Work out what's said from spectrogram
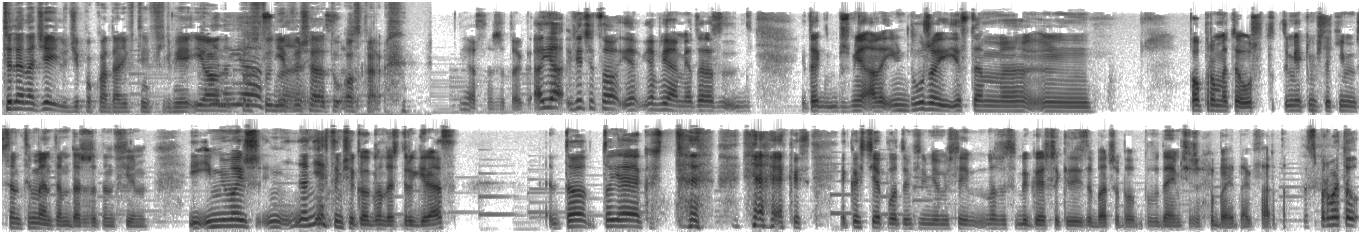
tyle nadziei ludzie pokładali w tym filmie i on no po prostu nie jasne, wyszedł jasne, tu Oscar. Jasne, że tak. A ja, wiecie co, ja, ja wiem, ja teraz ja tak brzmię, ale im dłużej jestem y, po Prometeuszu, to tym jakimś takim sentymentem darzę ten film. I, i mimo iż no nie chcę mi się go oglądać drugi raz, to, to ja jakoś ja jakoś, jakoś ciepło o tym filmie myślę i może sobie go jeszcze kiedyś zobaczę, bo, bo wydaje mi się, że chyba jednak warto. Z, Prometeu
